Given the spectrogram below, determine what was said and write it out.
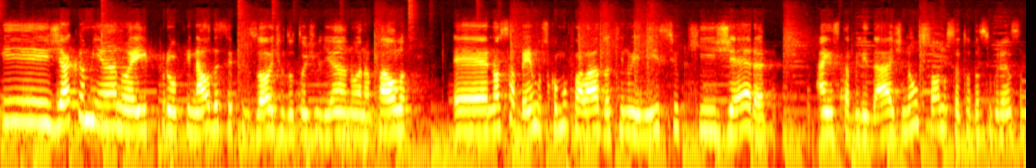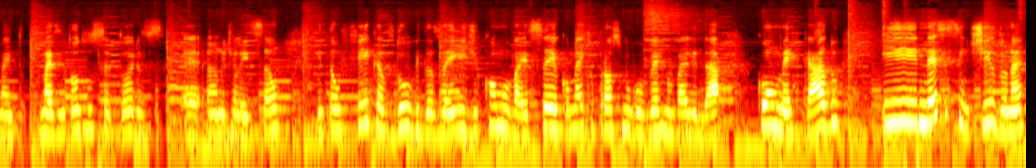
E já caminhando aí para o final desse episódio, doutor Juliano, Ana Paula, é, nós sabemos, como falado aqui no início, que gera a instabilidade, não só no setor da segurança, mas em todos os setores, é, ano de eleição. Então, fica as dúvidas aí de como vai ser, como é que o próximo governo vai lidar com o mercado. E, nesse sentido, né,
